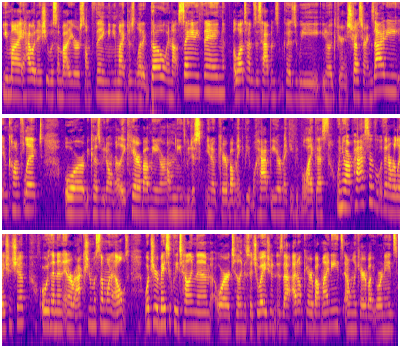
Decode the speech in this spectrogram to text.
you might have an issue with somebody or something and you might just let it go and not say anything a lot of times this happens because we you know experience stress or anxiety in conflict or because we don't really care about meeting our own needs we just you know care about making people happy or making people like us. When you are passive within a relationship or within an interaction with someone else what you're basically telling them or telling the situation is that I don't care about my needs I only care about your needs.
